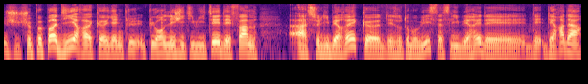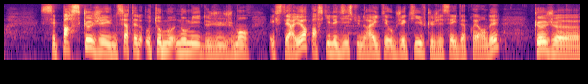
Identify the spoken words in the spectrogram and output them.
je ne peux pas dire qu'il y a une plus, grande légitimité des femmes à se libérer que des automobilistes à se libérer des, radars c'est parce que j'ai une certaine autonomie de jugement extérieur, parce qu'il existe une réalité objective que j'essaye d'appréhender, que je,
